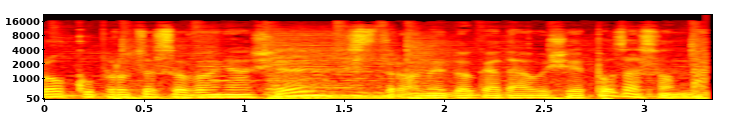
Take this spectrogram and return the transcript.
Roku procesowania się strony dogadały się poza sądem.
